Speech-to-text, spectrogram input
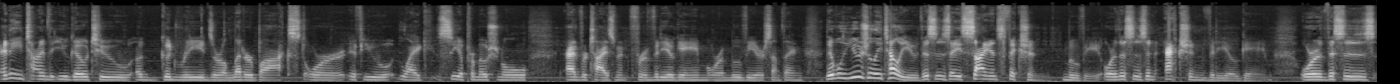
any time that you go to a Goodreads or a Letterboxd, or if you like see a promotional advertisement for a video game or a movie or something, they will usually tell you this is a science fiction movie, or this is an action video game, or this is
